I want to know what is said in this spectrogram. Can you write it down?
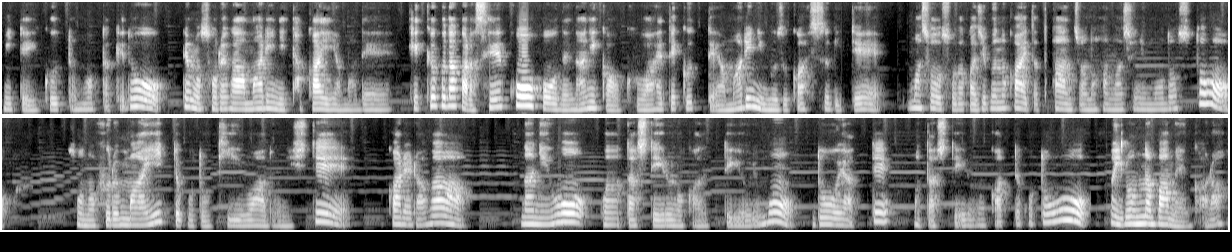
見ていくって思ったけど、でもそれがあまりに高い山で、結局だから正攻法で何かを加えていくってあまりに難しすぎて、まあそうそう、だから自分の書いたパンチョの話に戻すと、その振る舞いってことをキーワードにして、彼らが何を渡しているのかっていうよりも、どうやって渡しているのかってことを、まあ、いろんな場面から。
